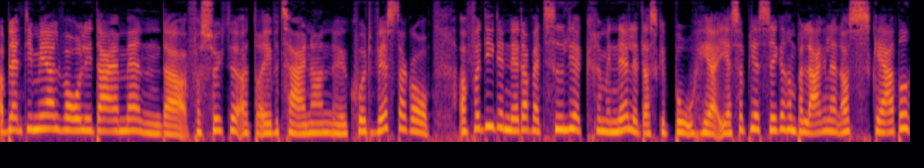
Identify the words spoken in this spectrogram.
Og blandt de mere alvorlige, der er manden, der forsøgte at dræbe tegneren øh, Kurt Vestergaard. Og fordi det netop er tidligere kriminelle, der skal bo her, ja, så bliver sikkerheden på Langeland også skærpet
